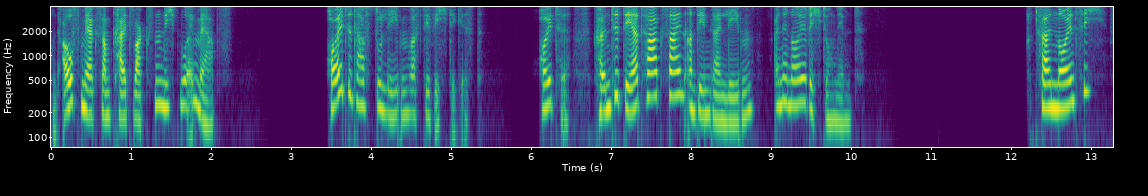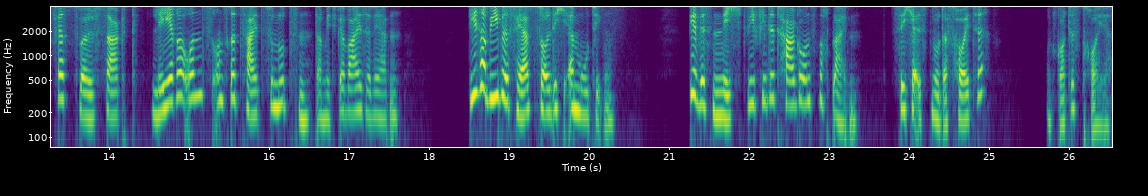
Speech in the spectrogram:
und Aufmerksamkeit wachsen nicht nur im März. Heute darfst du leben, was dir wichtig ist. Heute könnte der Tag sein, an dem dein Leben eine neue Richtung nimmt. Psalm 90, Vers 12 sagt, Lehre uns, unsere Zeit zu nutzen, damit wir weise werden. Dieser Bibelvers soll dich ermutigen. Wir wissen nicht, wie viele Tage uns noch bleiben. Sicher ist nur das Heute und Gottes Treue.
